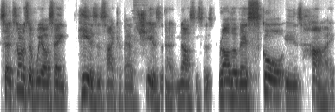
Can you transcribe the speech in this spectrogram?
So it's not if we are saying he is a psychopath, she is a narcissist. Rather, their score is high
